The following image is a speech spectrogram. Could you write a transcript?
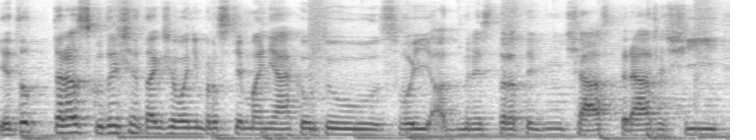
Je to teda skutečně tak, že oni prostě mají nějakou tu svoji administrativní část, která řeší,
